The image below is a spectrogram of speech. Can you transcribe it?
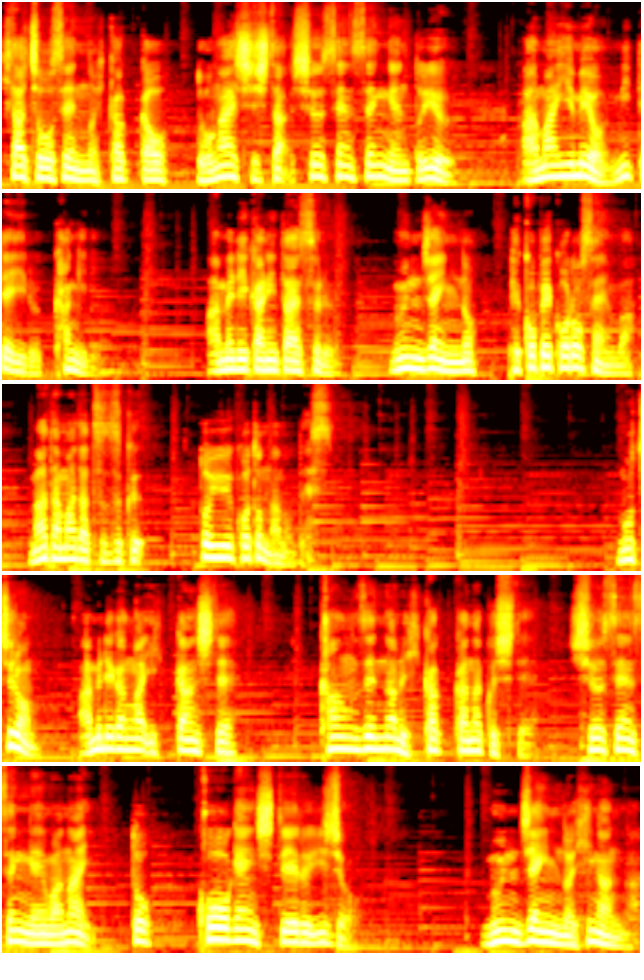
北朝鮮の非核化を度外視した終戦宣言という甘い夢を見ている限り、アメリカに対するムン・ジェインのペコペコ路線はまだまだ続くということなのです。もちろんアメリカが一貫して完全なる非核化なくして終戦宣言はないと公言している以上、ムン・ジェインの悲願が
